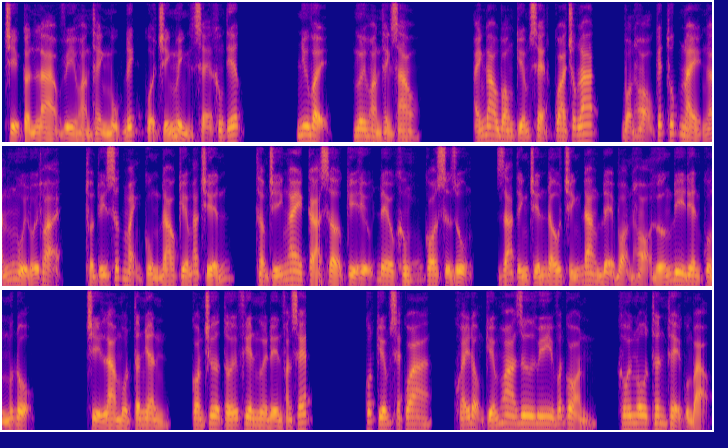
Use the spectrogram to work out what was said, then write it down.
chỉ cần là vì hoàn thành mục đích của chính mình sẽ không tiếc. Như vậy, ngươi hoàn thành sao? Ánh đao bóng kiếm xẹt qua chốc lát, bọn họ kết thúc này ngắn ngủi đối thoại, thuần túy sức mạnh cùng đao kiếm át chiến, thậm chí ngay cả sở kỳ hữu đều không có sử dụng, giá tính chiến đấu chính đang để bọn họ hướng đi điên cuồng mức độ. Chỉ là một tân nhân, còn chưa tới phiên ngươi đến phán xét. Cốt kiếm xẹt qua, khuấy động kiếm hoa dư huy vẫn còn, khôi ngô thân thể của bạo,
